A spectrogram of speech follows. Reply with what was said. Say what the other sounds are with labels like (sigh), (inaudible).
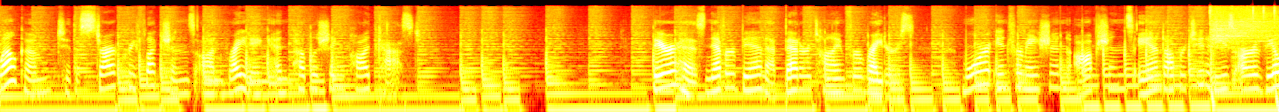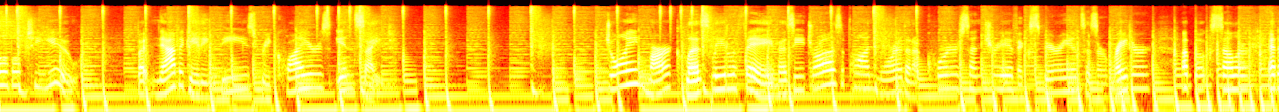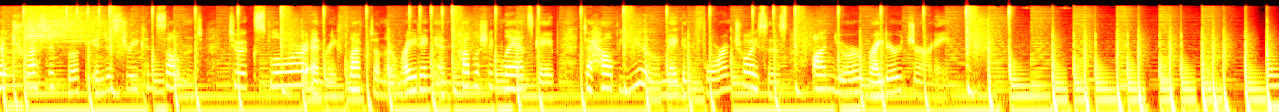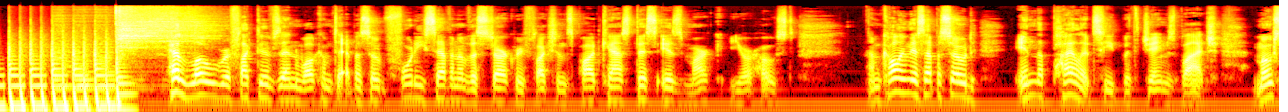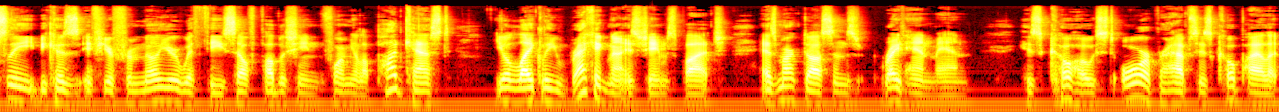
Welcome to the Stark Reflections on Writing and Publishing podcast. There has never been a better time for writers. More information, options, and opportunities are available to you, but navigating these requires insight. Join Mark Leslie Lefebvre as he draws upon more than a quarter century of experience as a writer, a bookseller, and a trusted book industry consultant to explore and reflect on the writing and publishing landscape to help you make informed choices on your writer journey. Hello, Reflectives, and welcome to episode 47 of the Stark Reflections podcast. This is Mark, your host. I'm calling this episode in the pilot seat with James Blatch, mostly because if you're familiar with the self publishing Formula podcast, you'll likely recognize James Blatch as Mark Dawson's right hand man, his co host, or perhaps his co pilot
